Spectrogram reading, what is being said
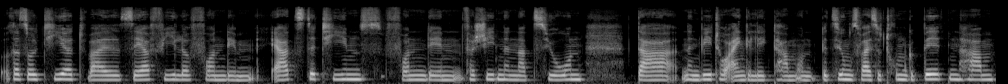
resultiert, weil sehr viele von den Ärzteteams von den verschiedenen Nationen da ein Veto eingelegt haben und beziehungsweise drum gebeten haben,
